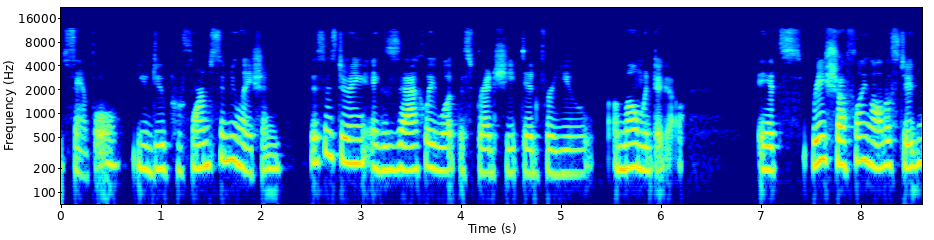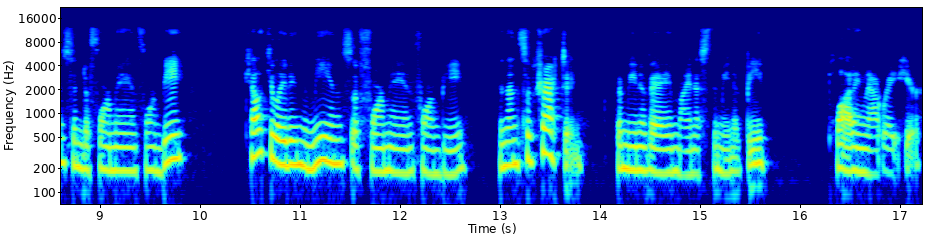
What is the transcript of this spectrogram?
sample, you do Perform Simulation, this is doing exactly what the spreadsheet did for you a moment ago. It's reshuffling all the students into Form A and Form B, calculating the means of Form A and Form B, and then subtracting the mean of A minus the mean of B, plotting that right here.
